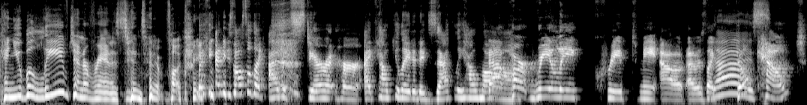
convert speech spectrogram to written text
Can you believe Jennifer Aniston didn't fuck me? but he, and he's also like I would stare at her I calculated exactly how long That part really creeped me out. I was like, Yes. don't count.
